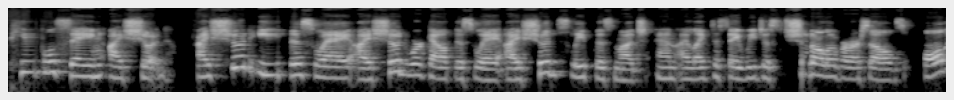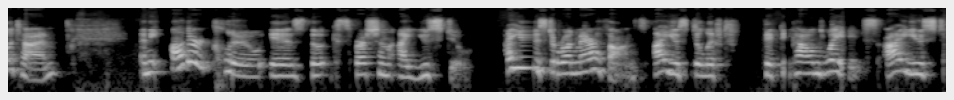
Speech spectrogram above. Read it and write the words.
people saying, I should. I should eat this way. I should work out this way. I should sleep this much. And I like to say we just should all over ourselves all the time. And the other clue is the expression I used to. I used to run marathons. I used to lift 50 pounds weights. I used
